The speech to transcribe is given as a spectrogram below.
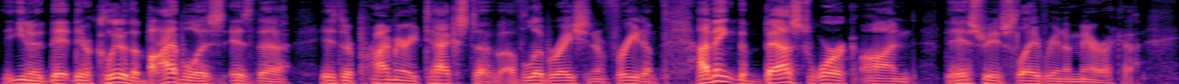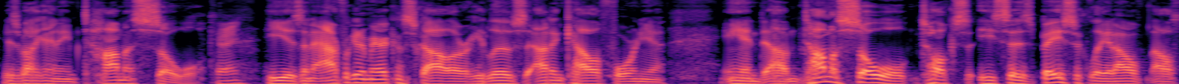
you know, they, they're clear the Bible is is the is their primary text of, of liberation and freedom. I think the best work on the history of slavery in America is by a guy named Thomas Sowell. Okay. He is an African American scholar. He lives out in California, and um, Thomas Sowell talks. He says basically, and I'll, I'll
